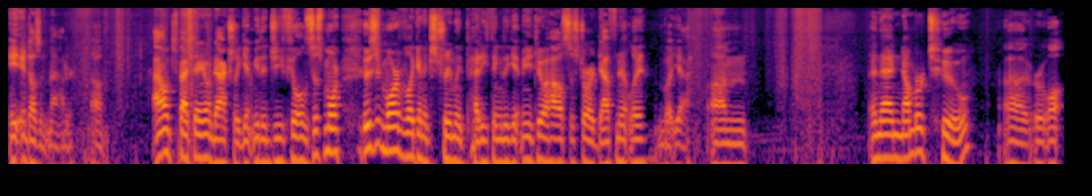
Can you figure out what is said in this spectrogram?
it, it doesn't matter. Um, I don't expect anyone to actually get me the G Fuel. It's just more. It was just more of like an extremely petty thing to get me to a house store, definitely. But yeah. Um. And then number two, uh, or well,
